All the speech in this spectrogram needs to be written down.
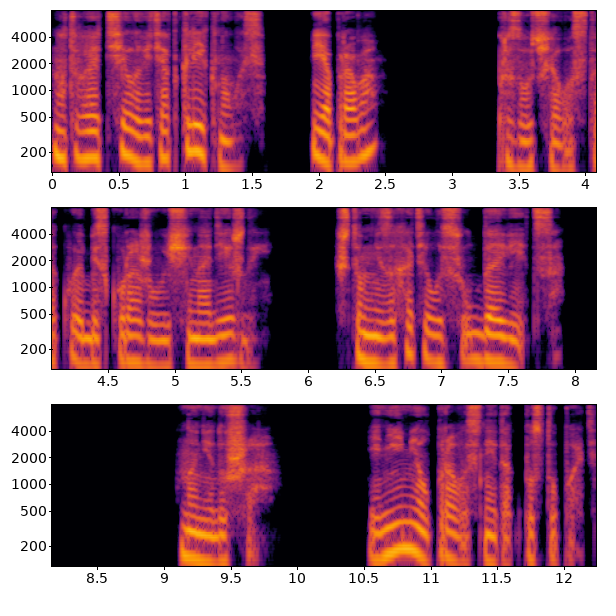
«Но твое тело ведь откликнулось. Я права?» Прозвучало с такой обескураживающей надеждой, что мне захотелось удавиться. Но не душа. Я не имел права с ней так поступать.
